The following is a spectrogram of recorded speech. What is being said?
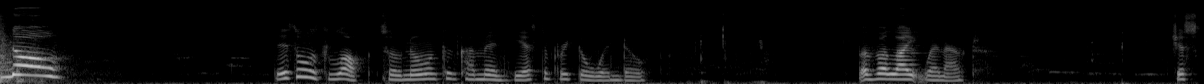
No! This was locked, so no one can come in. He has to break a window. But the light went out. Just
